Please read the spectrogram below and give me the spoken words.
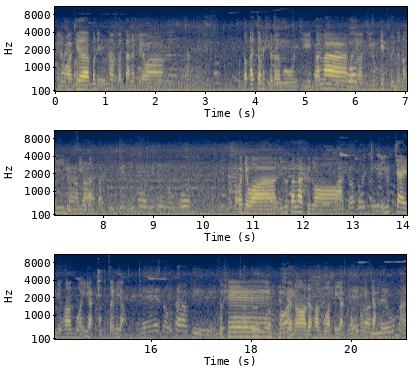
cái nó chia bắt điểm nó phải tan nó theo của tao cắt cho nó đời một chỉ ta la là do chỉ lúc kết khởi nó ý lượng gì nó nè tao có chiều à ý lúc ta la từ lò, ý lúc chay nữa hoa mùa ý giặc không chơi nó giặc thế dẫu tôi sẽ lúc sửa nó để hoa mùa thì giặc khổng không còn chặt nếu mà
